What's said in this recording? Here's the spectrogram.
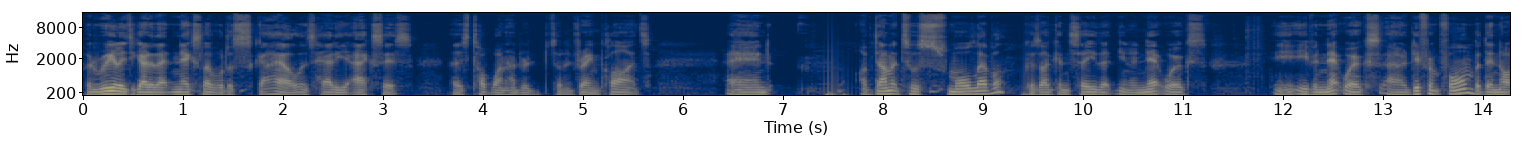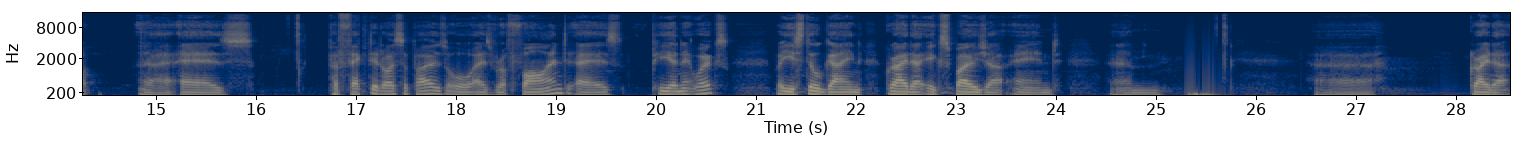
but really to go to that next level to scale is how do you access those top 100 sort of dream clients, and I've done it to a small level because I can see that you know networks, even networks are a different form, but they're not uh, as perfected, I suppose, or as refined as peer networks, but you still gain greater exposure and um, uh, greater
